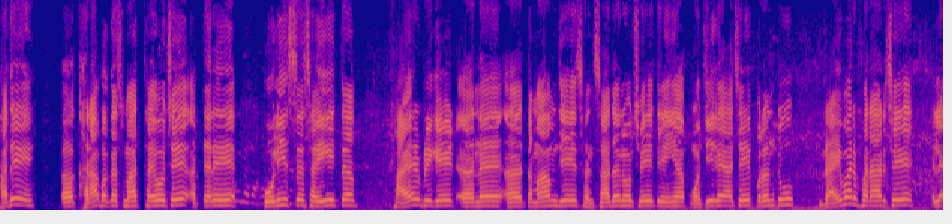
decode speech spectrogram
હદે ખરાબ અકસ્માત થયો છે. અત્યારે પોલીસ સહિત ફાયર બ્રિગેડ અને તમામ જે સંસાધનો છે તે અહીંયા પહોંચી ગયા છે. પરંતુ ડ્રાઈવર ફરાર છે એટલે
